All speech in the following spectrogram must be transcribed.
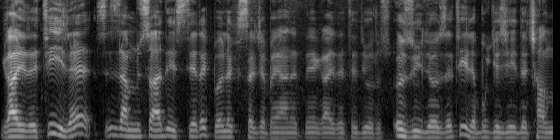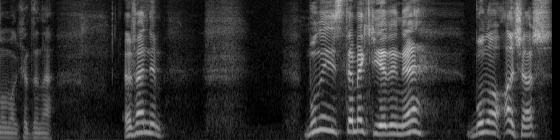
gayretiyle sizden müsaade isteyerek böyle kısaca beyan etmeye gayret ediyoruz. Özüyle özetiyle bu geceyi de çalmamak adına. Efendim bunu istemek yerine bunu açar,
